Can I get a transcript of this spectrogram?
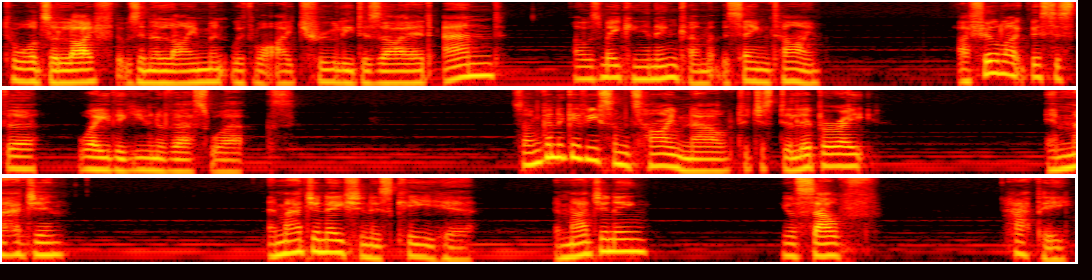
towards a life that was in alignment with what I truly desired and I was making an income at the same time. I feel like this is the way the universe works. So I'm going to give you some time now to just deliberate, imagine. Imagination is key here. Imagining yourself happy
